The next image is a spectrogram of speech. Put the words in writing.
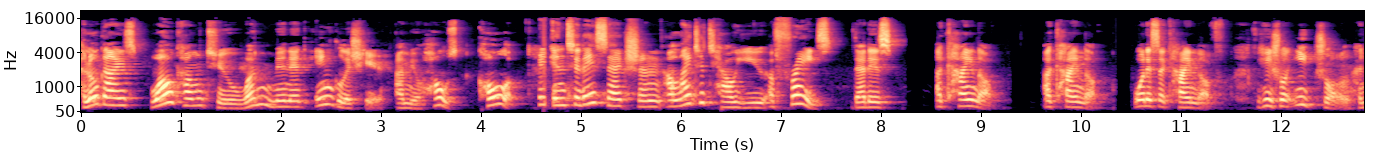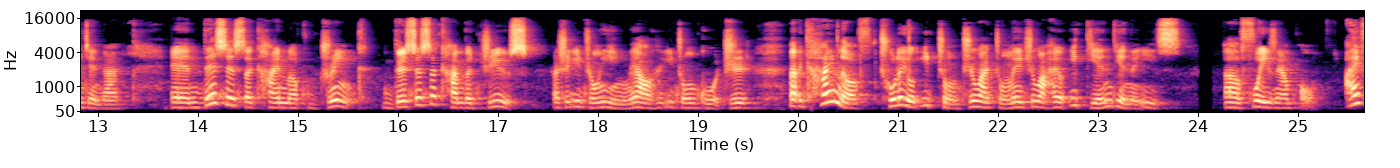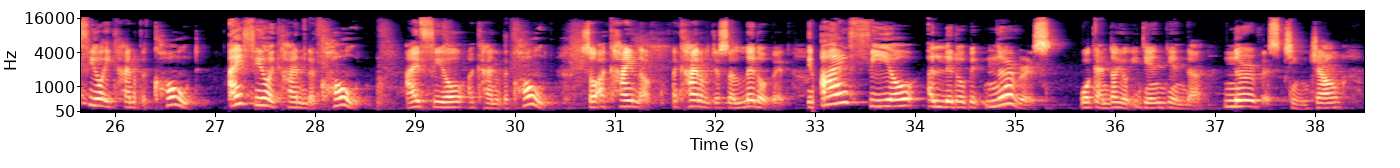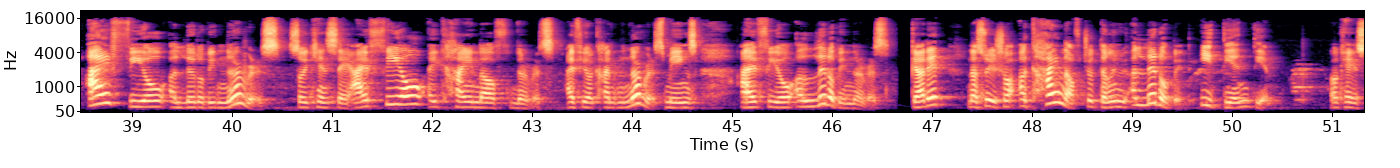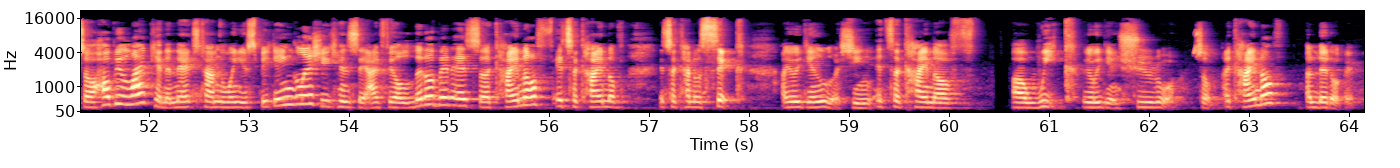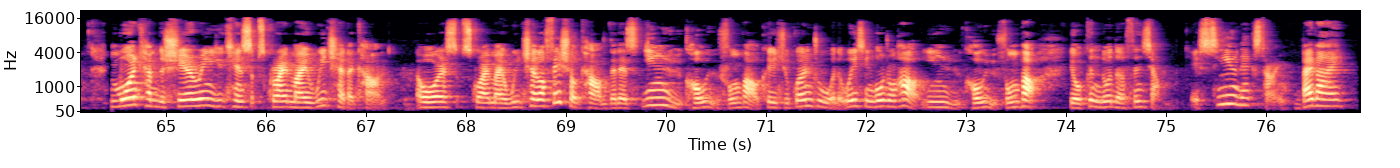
Hello, guys. Welcome to One Minute English here. I'm your host, Cola. In today's section, I'd like to tell you a phrase that is a kind of. A kind of. What is a kind of? 你可以说一种，很简单。And this is a kind of drink. This is a kind of juice. 它是一种饮料，是一种果汁。那 kind of 除了有一种之外，种类之外，还有一点点的意思。呃、uh,，For example, I feel a kind of cold. I feel a kind of cold. I feel a kind of cold. So a kind of, a kind of just a little bit. I feel a little bit nervous. 我感到有一点点的 nervous 紧张。I feel a little bit nervous. So you can say I feel a kind of nervous. I feel a kind of nervous means I feel a little bit nervous. Got it? 那所以说 a kind of 就等于 a little bit 一点点。 Okay, so hope you like it. The next time when you speak English, you can say, "I feel a little bit. It's a kind of. It's a kind of. It's a kind of sick. 啊，有一点恶心。It's a kind of uh, weak. 有一点虚弱。So a kind of, a little bit. More kind of sharing. You can subscribe my WeChat account or subscribe my WeChat official account. That is 英语口语风暴。可以去关注我的微信公众号“英语口语风暴”，有更多的分享。Okay, see you next time. Bye bye.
